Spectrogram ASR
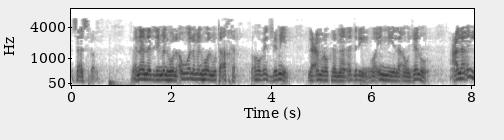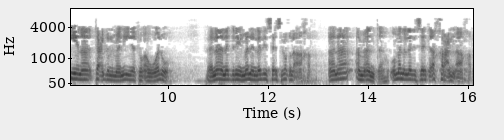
سأسبق؟ فأنا ندري من هو الأول ومن هو المتأخر. فهو بيت جميل. لعمرك ما أدري وإني لأوجل. على أينا تعد المنية أول؟ فلا ندري من الذي سيسبق الآخر. أنا أم أنت؟ ومن الذي سيتأخر عن الآخر؟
